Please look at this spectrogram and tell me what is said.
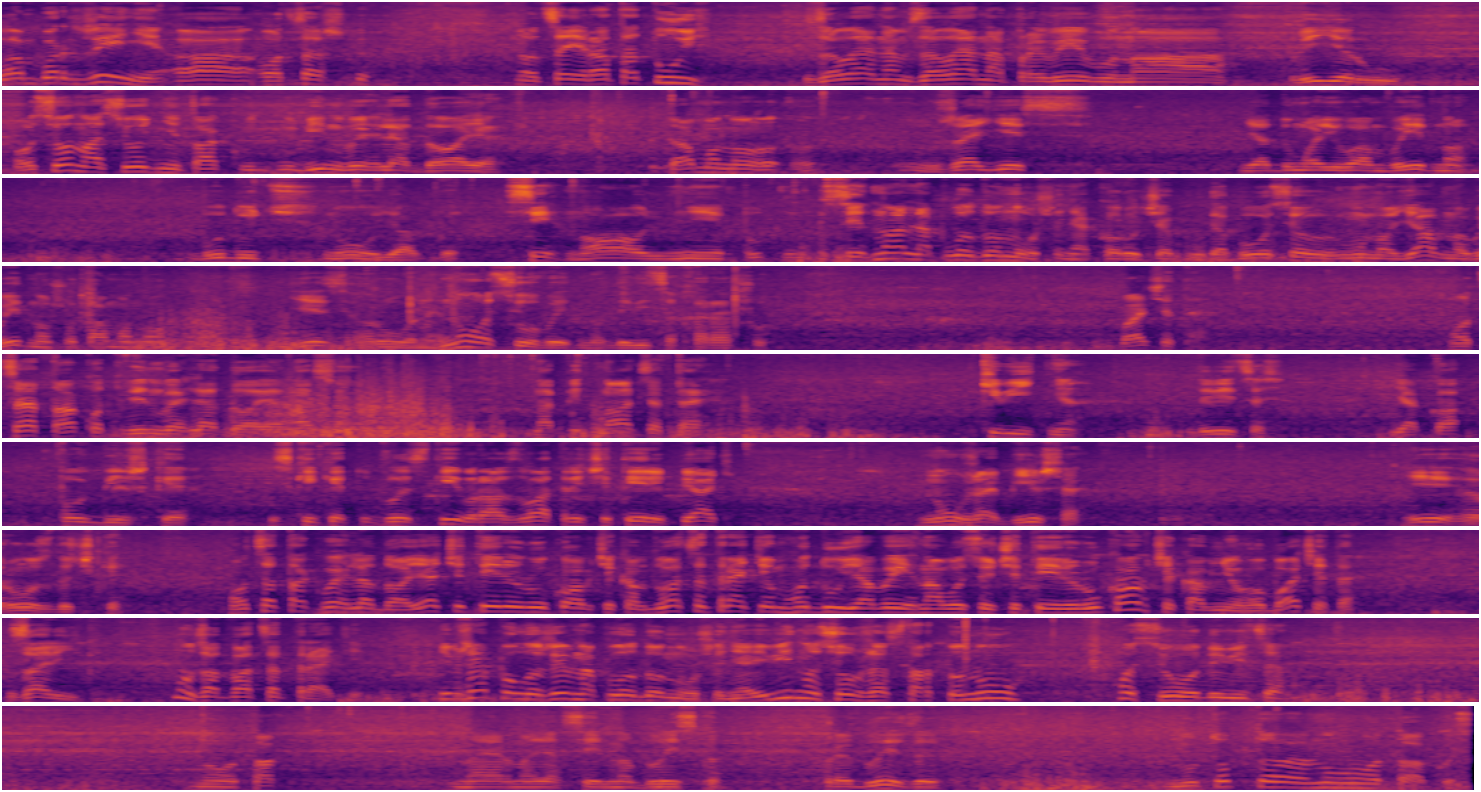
Ламборджині, а оце ж, оцей рататуй зеленим зелена привив на вієру. Ось на сьогодні так він виглядає. Там воно вже є, я думаю, вам видно, будуть, ну якби, сигнальні, сигнальне плодоношення, коротше, буде, бо ось воно явно видно, що там воно є грони. Ну ось видно, дивіться, хорошо. Бачите? Оце так от він виглядає на сьогодні. На 15 квітня. Дивіться, яка повбільшки. І скільки тут листків? Раз, два, три, чотири, п'ять. Ну вже більше. І роздочки. Оце так виглядає. Я 4 рукавчика. В 23-му году я вигнав ось 4 рукавчика в нього, бачите? За рік. Ну, за 23-й. І вже положив на плодоношення. І він ось вже стартанув. Ось о, дивіться. Ну так, напевно, я сильно близько приблизив. Ну тобто, ну отак ось.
